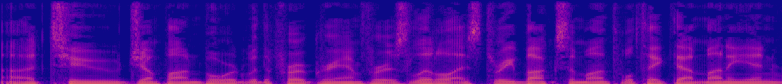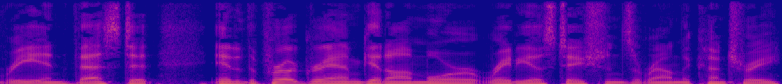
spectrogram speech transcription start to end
uh, to jump on board with the program for as little as three bucks a month. We'll take that money in, reinvest it into the program, get on more radio stations around the country,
